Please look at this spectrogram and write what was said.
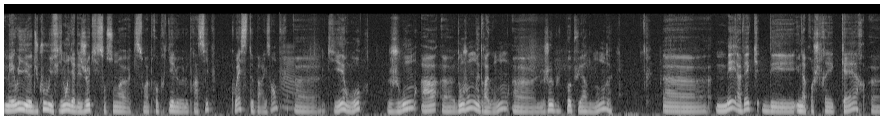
mais oui, du coup, effectivement, il y a des jeux qui sont, sont, qui sont appropriés le, principe. Quest, par exemple, hmm. qui est en gros jouons à Donjons et Dragons, le jeu le plus populaire du monde, mais avec des, une approche très care, euh,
